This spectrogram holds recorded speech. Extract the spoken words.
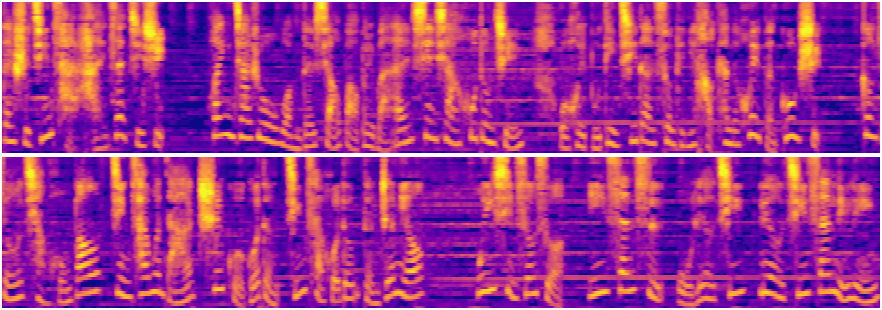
但是精彩还在继续。欢迎加入我们的小宝贝晚安线下互动群，我会不定期的送给你好看的绘本故事。更有抢红包、竞猜问答、吃果果等精彩活动等着你哦！微信搜索一三四五六七六七三零零，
